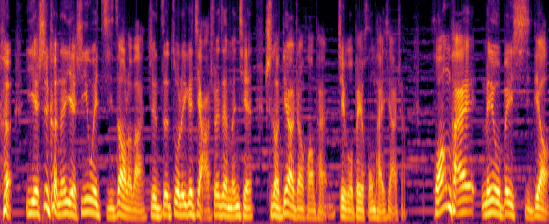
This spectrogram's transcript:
也是可能也是因为急躁了吧，这这做了一个假摔在门前吃到第二张黄牌，结果被红牌下场，黄牌没有被洗掉。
